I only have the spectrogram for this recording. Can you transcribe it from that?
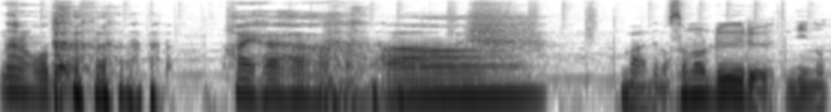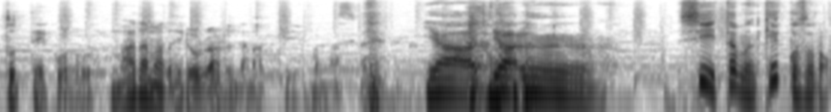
なるほど。はいはいはいはいはい。あまあでもそのルールにのっとって、こう、まだまだいろいろあるんだなって思いますよね。ーいやー、いや、うんうん。し、多分結構その、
